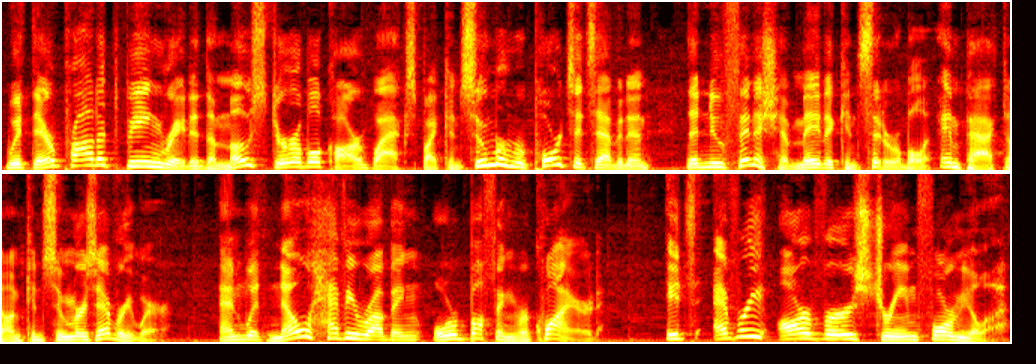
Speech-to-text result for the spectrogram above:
With their product being rated the most durable car wax by Consumer Reports, it's evident that Nu Finish have made a considerable impact on consumers everywhere. And with no heavy rubbing or buffing required, it's every RVer's dream formula.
